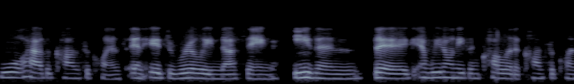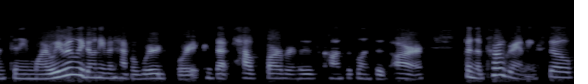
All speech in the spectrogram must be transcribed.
we'll have a consequence, and it's really nothing even big, and we don't even call it a consequence anymore. We really don't even have a word for it because that's how far removed consequences are from the programming. So,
